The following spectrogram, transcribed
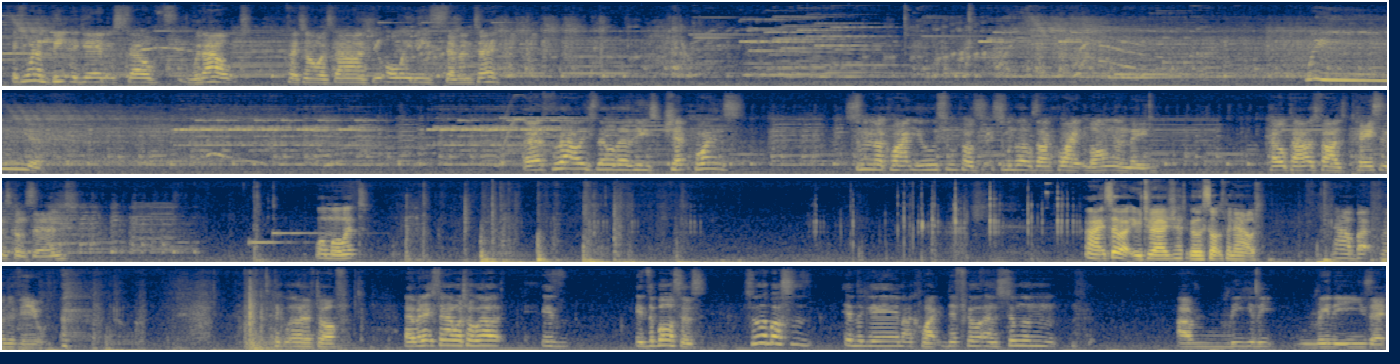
If you want to beat the game itself without collecting all the stars, you only need 70. Whee! Uh, throughout each level there are these checkpoints. Some of them are quite useful because some of those are quite long and they help out as far as pacing is concerned. One moment. Alright, so about you two, I just had to go sort something out. Now back for the review. Pick up where I left off. Uh, the next thing I want to talk about is is the bosses. Some of the bosses in the game are quite difficult, and some of them are really, really easy.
